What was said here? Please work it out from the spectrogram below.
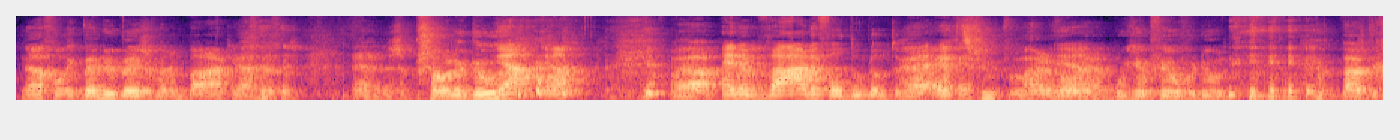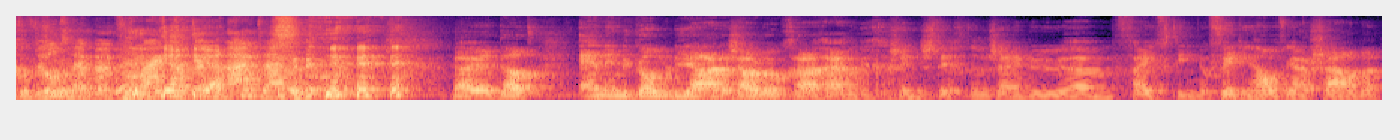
Nou, ik ben nu bezig met een baard. Ja, dat is, eh, dat is een persoonlijk doel. Ja, ja. Maar ja, En een waardevol doel om te ja, bereiken. echt super waardevol. Ja. Ja. Moet je ook veel voor doen. Buiten Geduld hebben. Voor mij is dat Ja. een uitdaging. Nou ja, dat. En in de komende jaren zouden we ook graag eigenlijk een gezin stichten. We zijn nu ehm 15 of 14,5 jaar samen.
